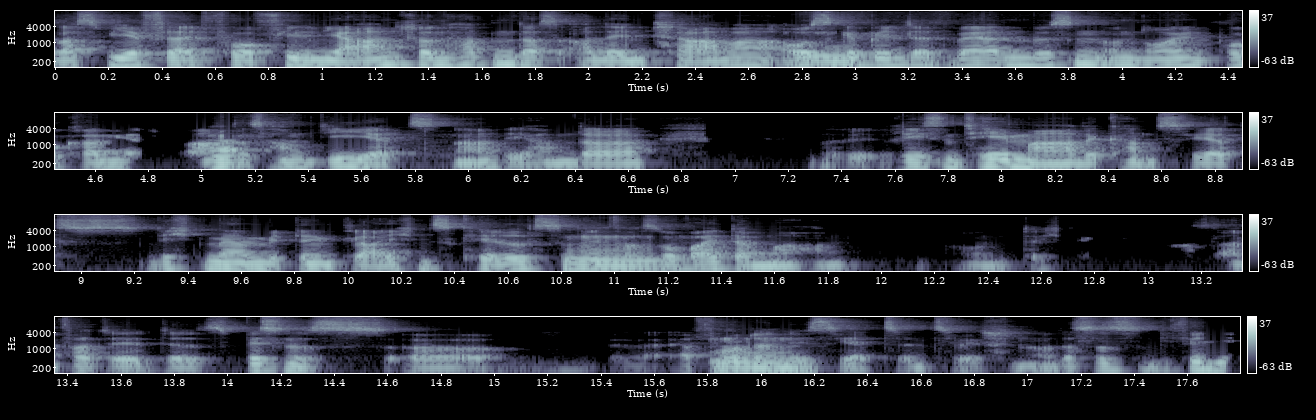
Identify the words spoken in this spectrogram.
was wir vielleicht vor vielen Jahren schon hatten, dass alle in Java mhm. ausgebildet werden müssen und neuen Programmiersprachen, ja, das haben die jetzt. Ne? Die haben da ein Riesenthema. Da kannst du jetzt nicht mehr mit den gleichen Skills einfach so mhm. weitermachen. Und ich denke, das ist einfach das Business-Erfordernis Mhm. jetzt inzwischen. Und das ist, finde ich,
